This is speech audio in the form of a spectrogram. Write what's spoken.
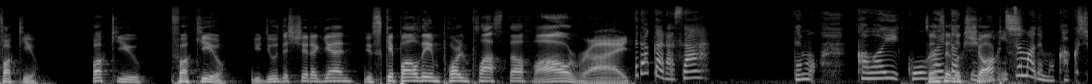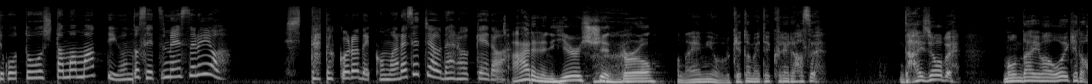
Fuck you. Fuck you. Fuck you. You do this shit again? You skip all the important plot stuff? Alright. だからさでも可愛い後輩たち.にいつまでも隠し事をしたままっていうのと説明するよ知ったところで困らせちゃうだろうけど I didn't hear shit, girl. 悩みを受け止めてくれるはず大丈夫問題は多いけど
